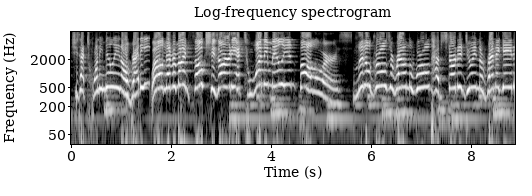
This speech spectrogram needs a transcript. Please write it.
She's at 20 million already? Well, never mind, folks. She's already at 20 million followers. Little girls around the world have started doing the Renegade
